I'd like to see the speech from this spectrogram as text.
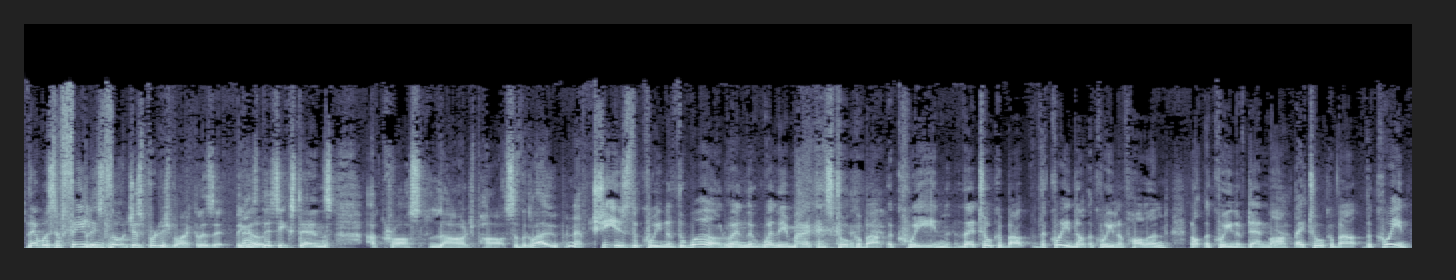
There was a feeling. But it's not just British, Michael, is it? Because no. this extends across large parts of the globe. No, she is the Queen of the world. When the, when the Americans talk about the Queen, they talk about the Queen, not the Queen of Holland, not the Queen of Denmark. Yeah. They talk about the Queen.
